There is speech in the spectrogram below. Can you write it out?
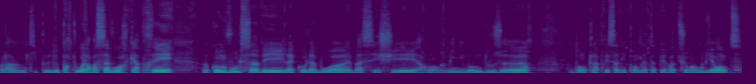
Voilà, un petit peu de partout. Alors à savoir qu'après, comme vous le savez, la colle à bois va sécher en minimum 12 heures. Donc là, après, ça dépend de la température ambiante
